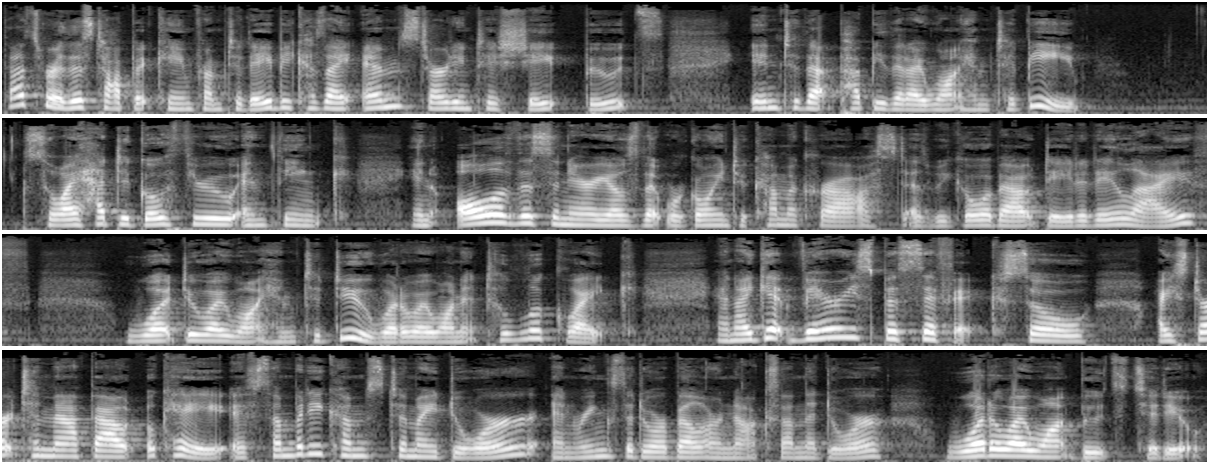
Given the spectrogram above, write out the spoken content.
that's where this topic came from today because I am starting to shape Boots into that puppy that I want him to be. So I had to go through and think in all of the scenarios that we're going to come across as we go about day to day life what do I want him to do? What do I want it to look like? And I get very specific. So I start to map out okay, if somebody comes to my door and rings the doorbell or knocks on the door, what do I want Boots to do?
